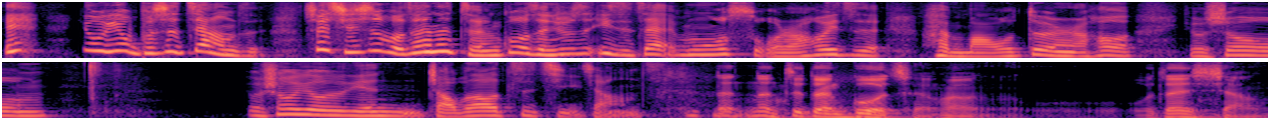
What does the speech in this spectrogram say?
哎，又又不是这样子。所以其实我在那整个过程就是一直在摸索，然后一直很矛盾，然后有时候。有时候又有点找不到自己这样子。那那这段过程哈，我在想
